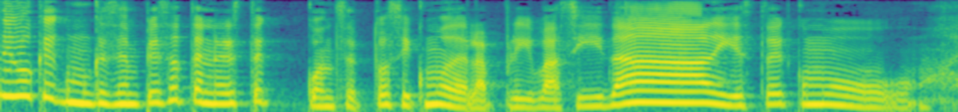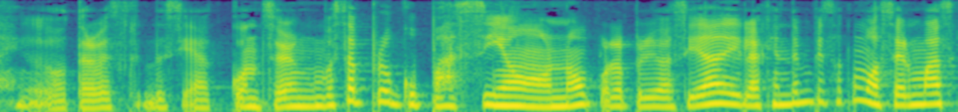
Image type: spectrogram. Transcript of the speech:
digo que como que se empieza a tener este concepto así como de la privacidad y este como, otra vez decía, concern, como esta preocupación, ¿no? Por la privacidad y la gente empieza como a ser más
